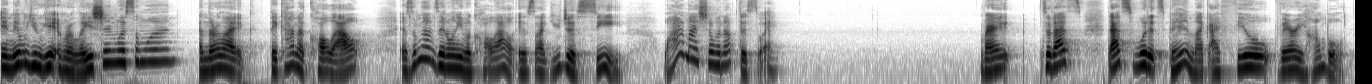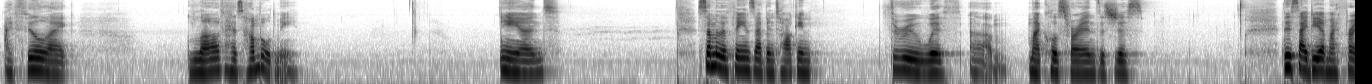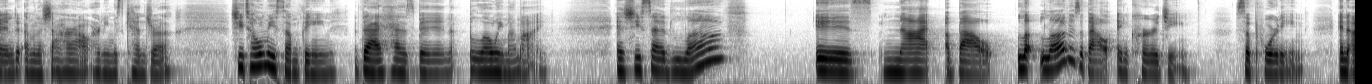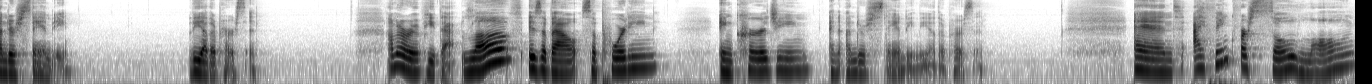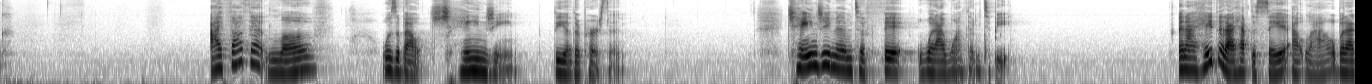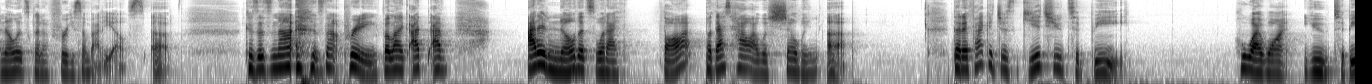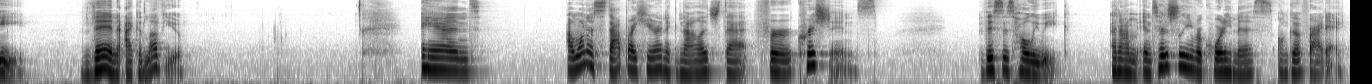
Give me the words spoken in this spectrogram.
And then when you get in relation with someone and they're like, they kind of call out, and sometimes they don't even call out. It's like you just see, why am I showing up this way? Right? So that's that's what it's been. Like I feel very humbled. I feel like love has humbled me. And some of the things I've been talking through with um, my close friends is just this idea. My friend, I'm going to shout her out. Her name is Kendra. She told me something that has been blowing my mind. And she said, Love is not about, lo- love is about encouraging, supporting, and understanding the other person. I'm going to repeat that. Love is about supporting, encouraging, and understanding the other person. And I think for so long, I thought that love was about changing the other person, changing them to fit what I want them to be. And I hate that I have to say it out loud, but I know it's gonna free somebody else up. Cause it's not it's not pretty. But like I I I didn't know that's what I thought, but that's how I was showing up. That if I could just get you to be who I want you to be, then I could love you. And I want to stop right here and acknowledge that for Christians, this is Holy Week. And I'm intentionally recording this on Good Friday.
